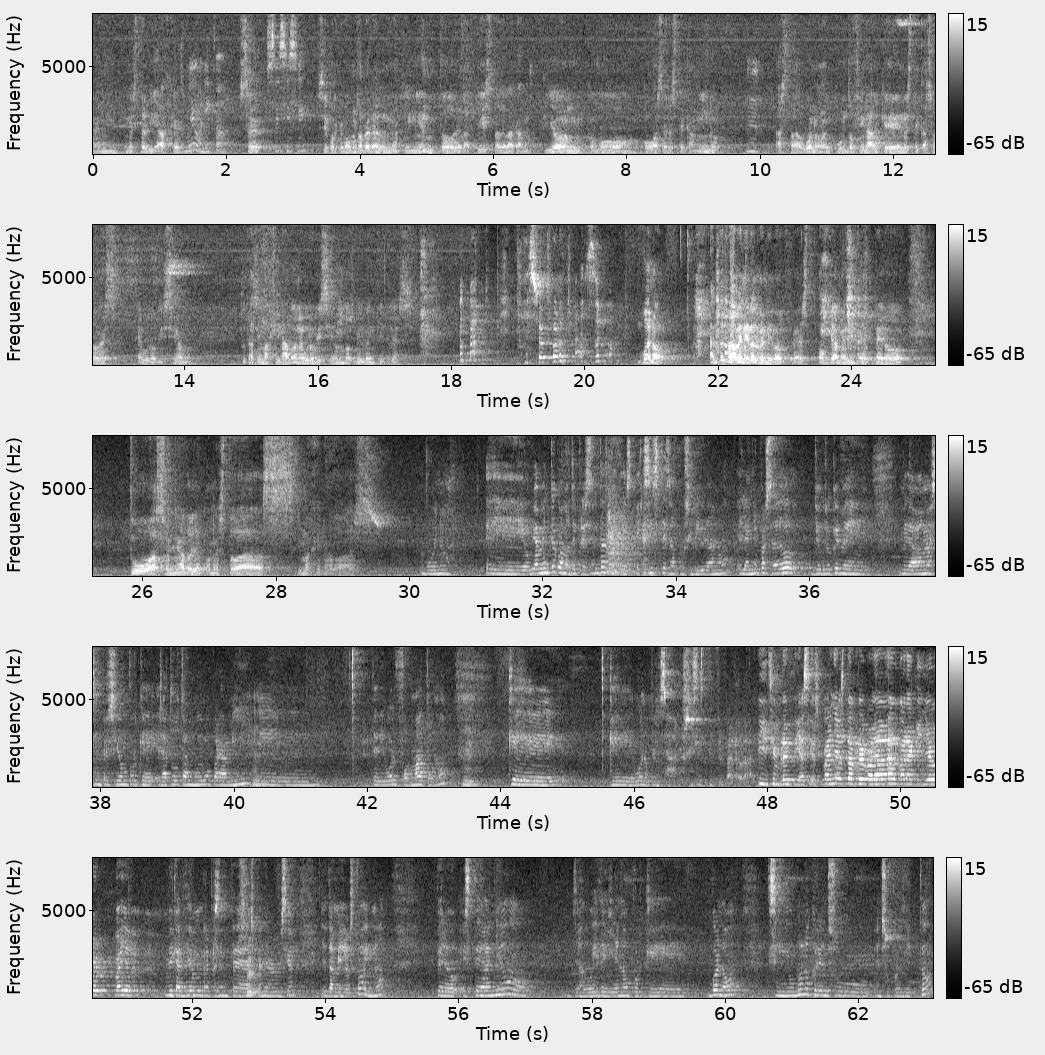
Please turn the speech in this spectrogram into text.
en, este viaje. Es muy bonito. Sí. sí, sí, sí. Sí, porque vamos a ver el nacimiento del artista, de la canción, cómo, cómo va a ser este camino, mm. hasta bueno, el punto final que en este caso es Eurovisión. ¿Tú te has imaginado en Eurovisión 2023? paso por paso. Bueno, antes va a venir el Benidorm Fest, obviamente, pero tú has soñado ya con esto, has imaginado, has... Bueno, eh, obviamente cuando te presentas dices, existe esa posibilidad, ¿no? El año pasado yo creo que me, me daba más impresión porque era todo tan nuevo para mí, mm. eh, te digo el formato, ¿no? Mm. Que, que, bueno, pensaba, no sé si estoy preparada. Y siempre decía, si España está preparada para que yo vaya mi canción represente a España en Eurovisión, yo también lo estoy, ¿no? Pero este año ya voy de lleno porque, bueno, si uno no cree en su, en su proyecto,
